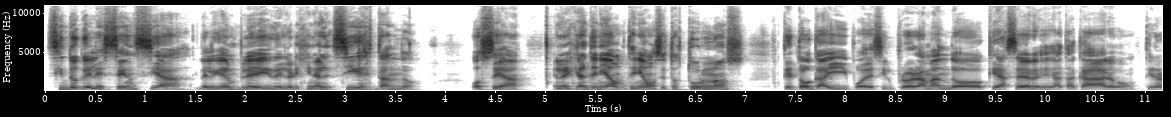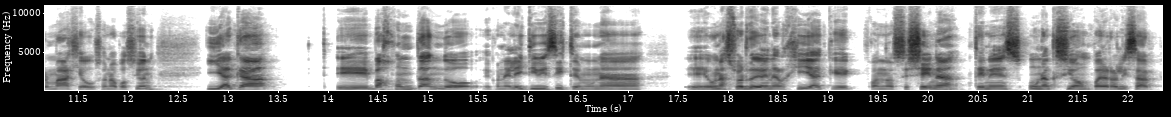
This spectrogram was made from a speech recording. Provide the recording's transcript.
siento que la esencia del gameplay del original sigue estando. O sea, en el original teníamos, teníamos estos turnos, te toca y puedes ir programando qué hacer, eh, atacar o tirar magia o usar una poción. Y acá eh, va juntando eh, con el ATV System eh, una, suerte de energía que cuando se llena tenés una acción para realizar.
